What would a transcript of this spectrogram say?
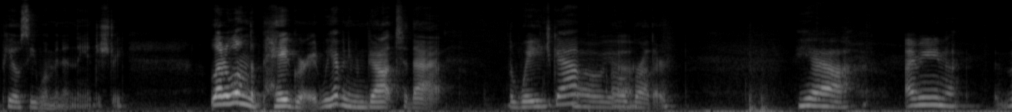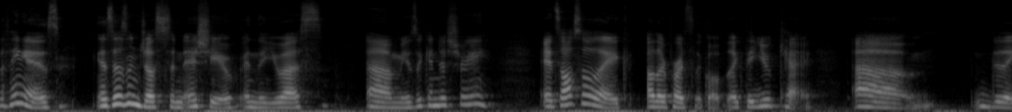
POC women in the industry. Let alone the pay grade. We haven't even got to that. The wage gap. Oh, yeah. oh brother. Yeah. I mean, the thing is, this isn't just an issue in the US uh, music industry, it's also like other parts of the globe, like the UK. Um, the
